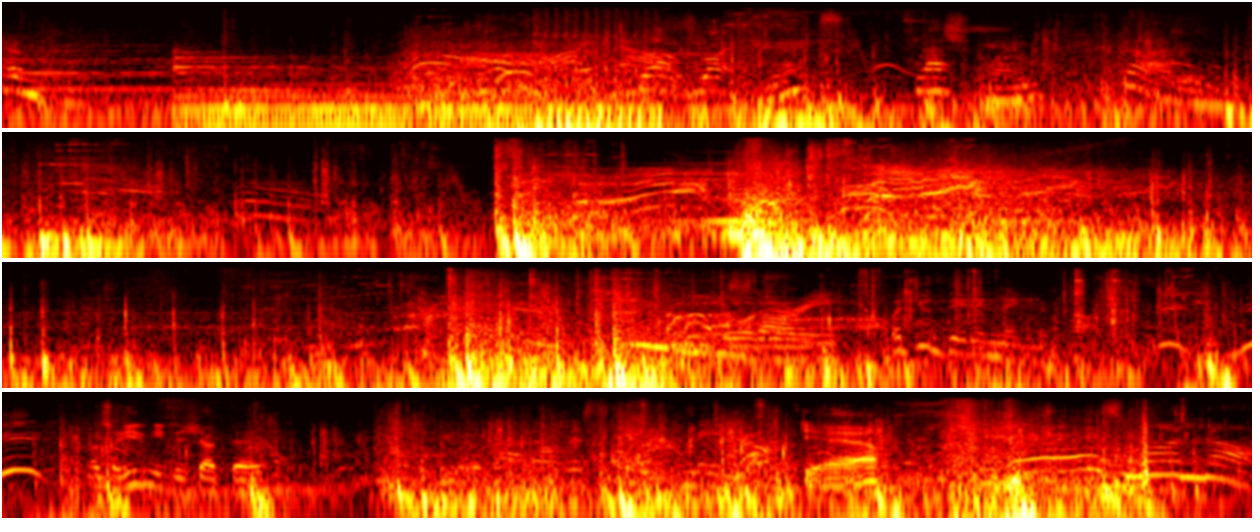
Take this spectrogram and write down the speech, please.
Temple. Oh, Next, flashpoint. Escape me. Yeah. There's one now.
